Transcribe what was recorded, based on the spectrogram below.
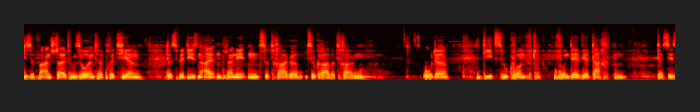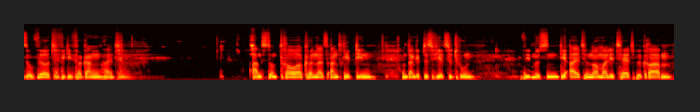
diese Veranstaltung so interpretieren, dass wir diesen alten Planeten zu, Trage, zu Grabe tragen. Oder die Zukunft, von der wir dachten, dass sie so wird wie die Vergangenheit. Angst und Trauer können als Antrieb dienen und dann gibt es viel zu tun. Wir müssen die alte Normalität begraben,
